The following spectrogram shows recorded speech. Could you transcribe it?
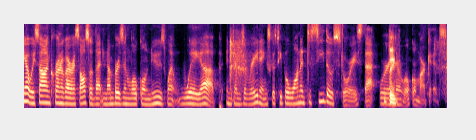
Yeah, we saw in coronavirus also that numbers in local news went way up in terms of ratings because people wanted to see those stories that were They- in their local markets.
